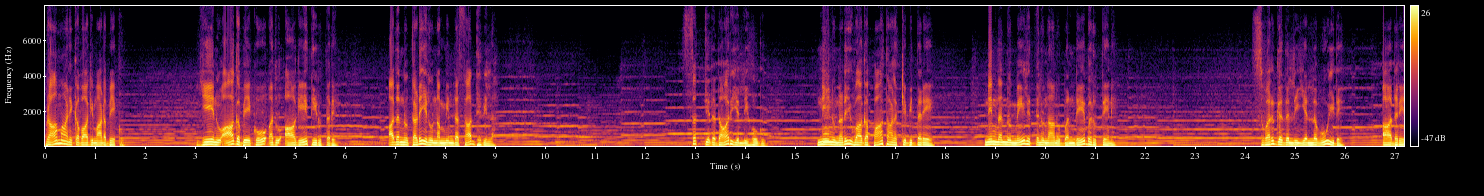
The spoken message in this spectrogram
ಪ್ರಾಮಾಣಿಕವಾಗಿ ಮಾಡಬೇಕು. ಏನು ಆಗಬೇಕೋ ಅದು ಆಗೇ ತೀರುತ್ತದೆ. ಅದನ್ನು ತಡೆಯಲು ನಮ್ಮಿಂದ ಸಾಧ್ಯವಿಲ್ಲ. ಸತ್ಯದ ದಾರಿಯಲ್ಲಿ ಹೋಗು. ನೀನು ನಡೆಯುವಾಗ ಪಾತಾಳಕ್ಕೆ ಬಿದ್ದರೆ ನಿನ್ನನ್ನು ಮೇಲೆತ್ತಲು ನಾನು ಬಂದೇ ಬರುತ್ತೇನೆ. ಸ್ವರ್ಗದಲ್ಲಿ ಎಲ್ಲವೂ ಇದೆ, ಆದರೆ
